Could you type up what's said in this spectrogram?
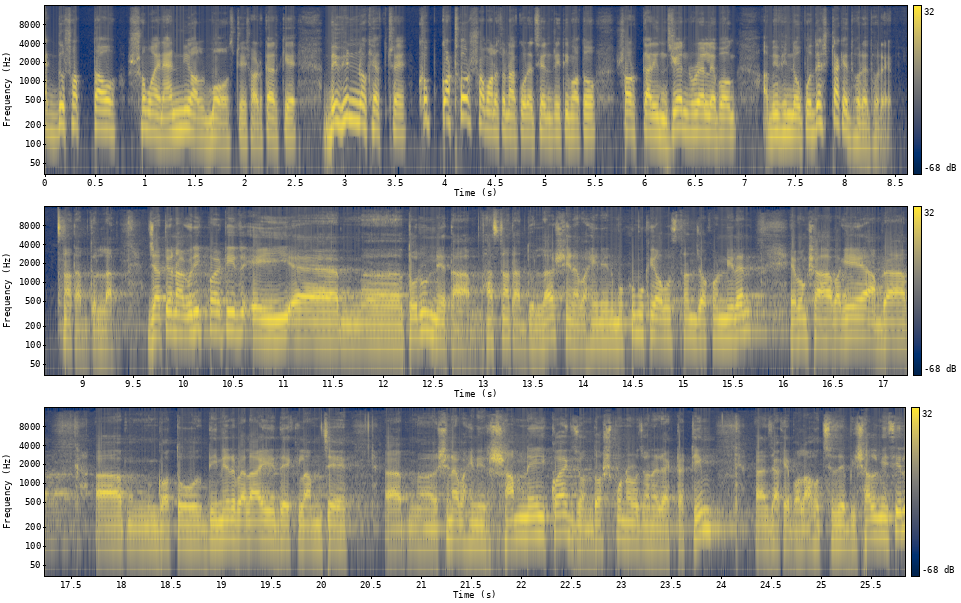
এক দু সপ্তাহ সময় নেননি অলমোস্ট এই সরকারকে বিভিন্ন ক্ষেত্রে খুব কঠোর সমালোচনা করেছেন রীতিমতো সরকার ইন জেনারেল এবং বিভিন্ন উপদেষ্টাকে ধরে ধরে। হাসনাত আবদুল্লাহ। জাতীয় নাগরিক পার্টির এই তরুণ নেতা হাসনাত আবদুল্লাহ সেনাবাহিনীর মুখোমুখি অবস্থান যখন নিলেন এবং শাহবাগে আমরা গত দিনের বেলায় দেখলাম যে সেনাবাহিনীর সামনেই কয়েকজন, দশ পনেরো জনের একটা টিম যাকে বলা হচ্ছে যে বিশাল মিছিল।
